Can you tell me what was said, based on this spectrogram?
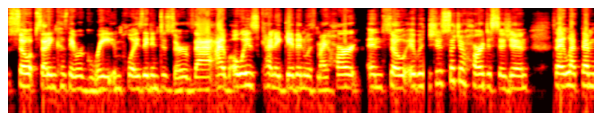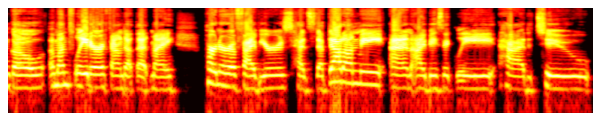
so upsetting because they were great employees. They didn't deserve that. I've always kind of given with my heart and so it was just such a hard decision so i let them go. A month later i found out that my partner of five years had stepped out on me and I basically had to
